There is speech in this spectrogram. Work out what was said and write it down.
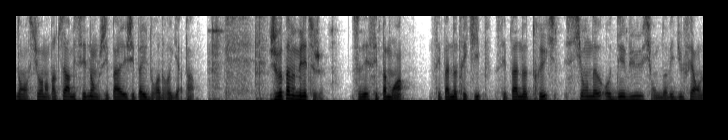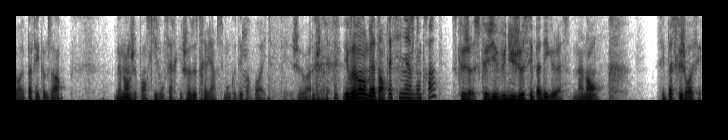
non, si tu veux, on en parle tout à l'heure, mais c'est non, j'ai pas, j'ai pas eu le droit de regard. Enfin, je veux pas me mêler de ce jeu. Ce n'est- C'est pas moi, c'est pas notre équipe, c'est pas notre truc. Si on a, au début, si on avait dû le faire, on l'aurait pas fait comme ça. Maintenant, je pense qu'ils vont faire quelque chose de très bien. C'est mon côté corporate. Je, voilà, je- Et vraiment, non, mais attends. T'as signé un contrat? Ce que, je- ce que j'ai vu du jeu, c'est pas dégueulasse. Maintenant, c'est pas ce que j'aurais fait.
